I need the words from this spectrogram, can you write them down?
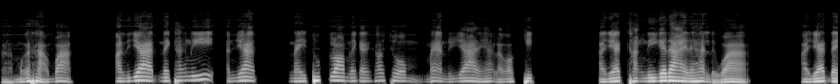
อ่ามันก็ถามว่าอนุญาตในครั้งนี้อนุญาตในทุกรอบในการเข้าชม ไม่อนุญาตนะฮะเราก็คลิกอนุญาตครั้งนี้ก็ได้นะฮะหรือว่าอนุญาตใน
